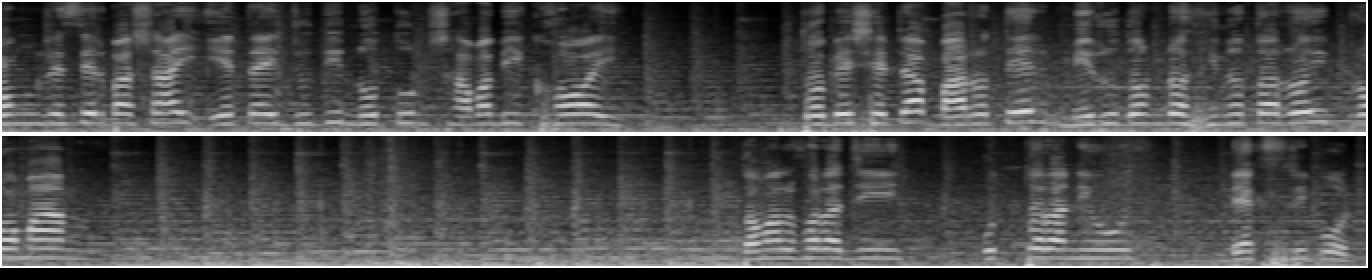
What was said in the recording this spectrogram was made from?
কংগ্রেসের বাসায় এটাই যদি নতুন স্বাভাবিক হয়, তবে সেটা ভারতের মেরুদণ্ডহীনতারই প্রমাণ। Tamal Faraji, Uttara news desk report.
